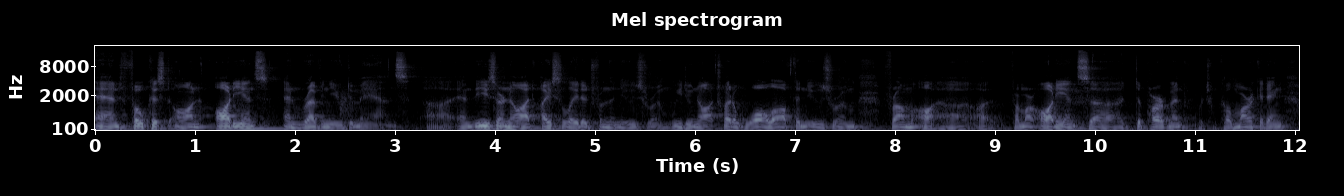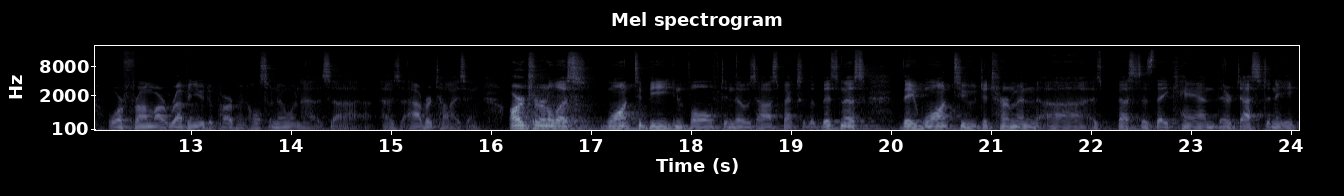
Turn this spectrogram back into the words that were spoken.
and focused on audience and revenue demands. Uh, and these are not isolated from the newsroom. We do not try to wall off the newsroom from, uh, uh, from our audience uh, department, which we call marketing, or from our revenue department, also known as, as advertising. Our journalists want to be involved in those aspects of the business. They want to determine uh, as best as they can their destiny,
